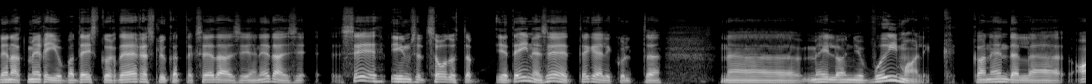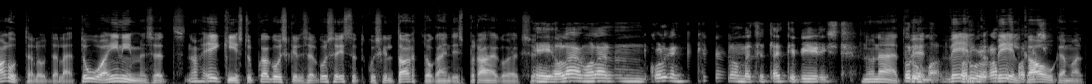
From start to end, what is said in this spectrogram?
Lennart Meri juba teist korda järjest lükatakse edasi ja nii edasi, see ilmselt soodustab. Ja teine see, et tegelikult äh, meil on ju võimalik ka nendele aruteludele, tuua inimesed, noh, Eiki istub ka kuskil seal, kus sa istud, kuskil Tartu kandis praegu, eks ju? ei ole, ma olen kolmkümmend kilomeetrit Läti piirist. no näed, veel, veel, veel kaugemal.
